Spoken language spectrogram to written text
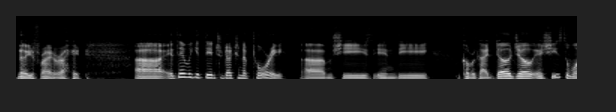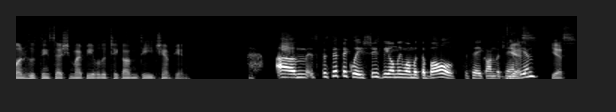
no, you're probably right. Uh, and then we get the introduction of Tori. Um, she's in the Cobra Kai dojo, and she's the one who thinks that she might be able to take on the champion. Um, specifically, she's the only one with the balls to take on the champion Yes, yes,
